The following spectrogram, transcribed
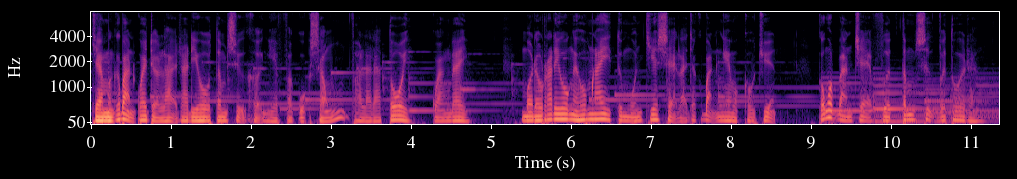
Chào mừng các bạn quay trở lại radio tâm sự khởi nghiệp và cuộc sống và là là tôi, quang đây mở đầu radio ngày hôm nay, tôi muốn chia sẻ lại cho các bạn nghe một câu chuyện. Có một bạn trẻ vừa tâm sự với tôi rằng,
